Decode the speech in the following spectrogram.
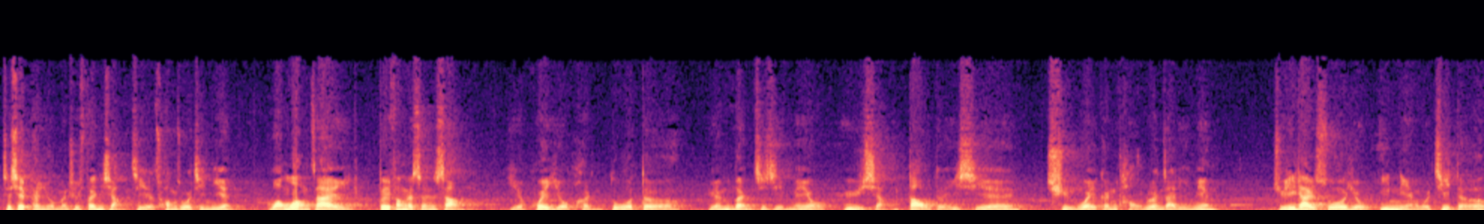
这些朋友们去分享自己的创作经验，往往在对方的身上。也会有很多的原本自己没有预想到的一些趣味跟讨论在里面。举例来说，有一年我记得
